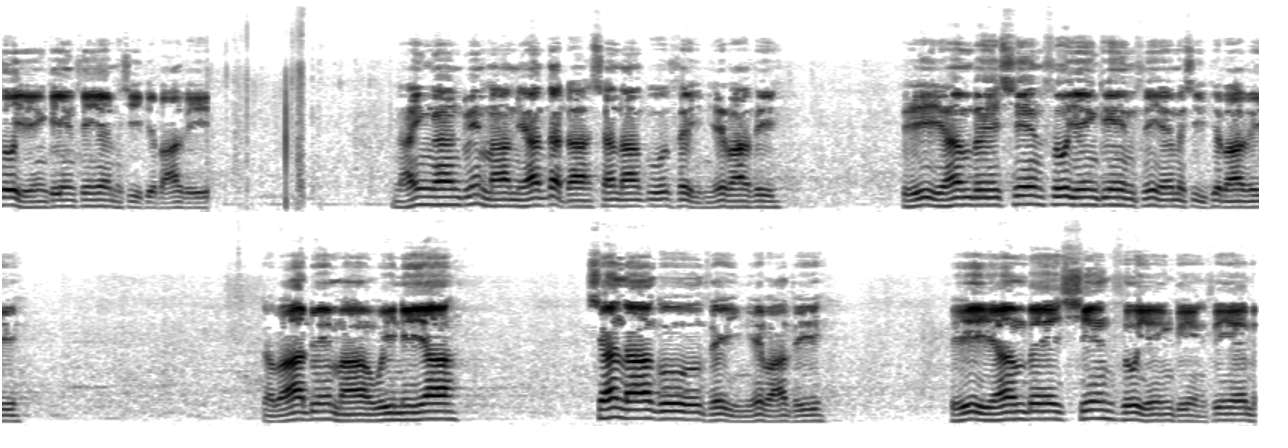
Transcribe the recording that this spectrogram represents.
ဆိုရင်ကင်းဆင်းရဲမရှိဖြစ်ပါသည်နိုင်ငံတွင်မှမြတ်တတ္တာချမ်းသာကိုယ်စိတ်မြဲပါသည်ဘေးရန်ပေရှင်ဆိုရင်ကင်းဆင်းရဲမရှိဖြစ်ပါသည်ကဘာတွင်မှဝိနည်းချမ်းသာကိုယ်စိတ်မြဲပါသည် ဘေးရန်ပေရှင်ဆိုရင်ကင်းဆင်းရဲမ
